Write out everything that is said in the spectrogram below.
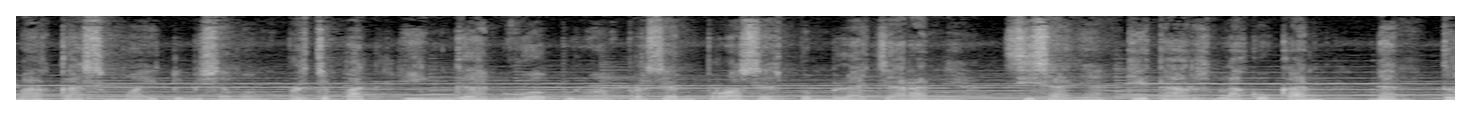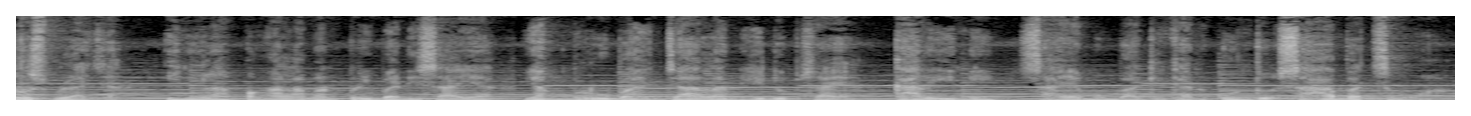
maka semua itu bisa mempercepat hingga 25% proses pembelajarannya sisanya kita harus melakukan dan terus belajar Inilah pengalaman pribadi saya yang merubah jalan hidup saya. Kali ini saya membagikan untuk sahabat semua.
